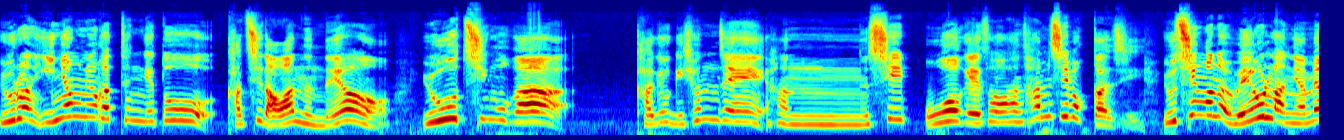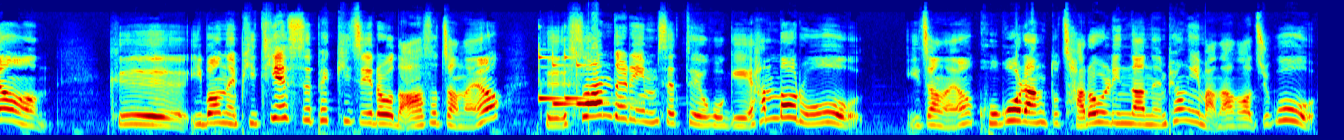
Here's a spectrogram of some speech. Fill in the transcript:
요런 인형류 같은 게 또 같이 나왔는데요. 요 친구가 가격이 현재 한 15억에서 한 30억까지. 요 친구는 왜 올랐냐면, 그, 이번에 BTS 패키지로 나왔었잖아요? 그, 수완드림 세트 거기 한버로 이잖아요? 그거랑 또 잘 어울린다는 평이 많아가지고,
